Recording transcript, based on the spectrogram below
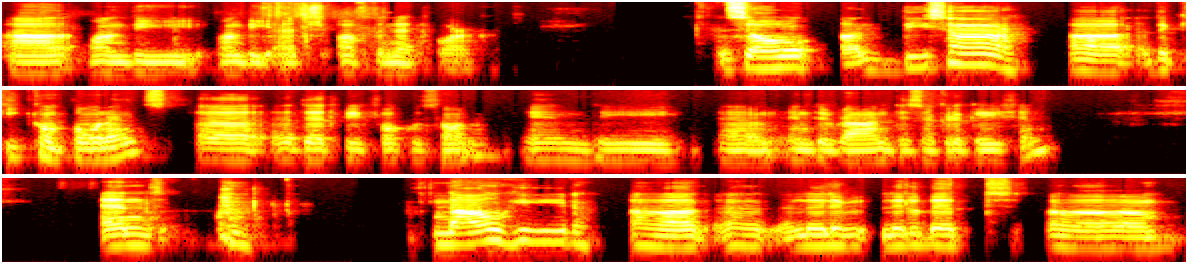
on the on the edge of the network. So these are uh, the key components uh, that we focus on in the um, in the RAN disaggregation. And now here uh, a little, little bit um,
